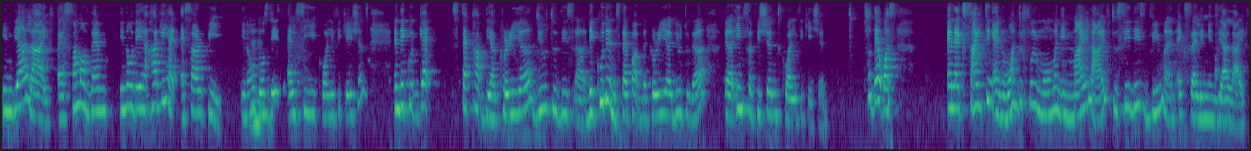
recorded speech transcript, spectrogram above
in their life, as some of them, you know, they hardly had SRP, you know, mm-hmm. those days LCE qualifications, and they could get step up their career due to this. Uh, they couldn't step up the career due to the uh, insufficient qualification. So that was an exciting and wonderful moment in my life to see these women excelling in their life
